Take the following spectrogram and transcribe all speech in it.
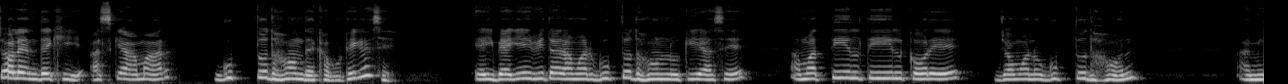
চলেন দেখি, আজকে আমার গুপ্তধন দেখাবো, ঠিক আছে? এই ব্যাগের ভিতর আমার গুপ্তধন লুকিয়ে আছে। আমার তিল তিল করে জমানো গুপ্তধন আমি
